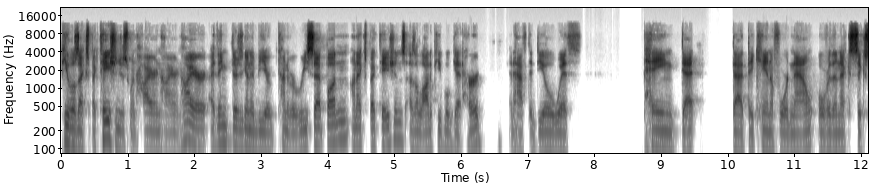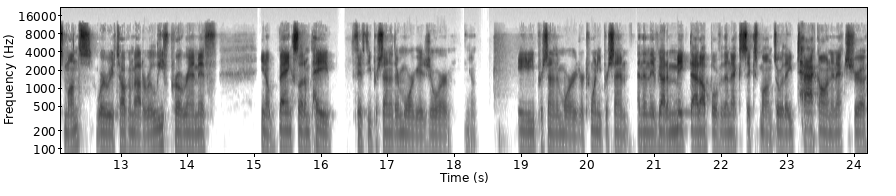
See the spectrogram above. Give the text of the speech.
People's expectation just went higher and higher and higher. I think there's going to be a kind of a reset button on expectations as a lot of people get hurt and have to deal with paying debt that they can't afford now over the next six months, where we're talking about a relief program if you know banks let them pay 50% of their mortgage or you know 80% of the mortgage or 20% and then they've got to make that up over the next six months or they tack on an extra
